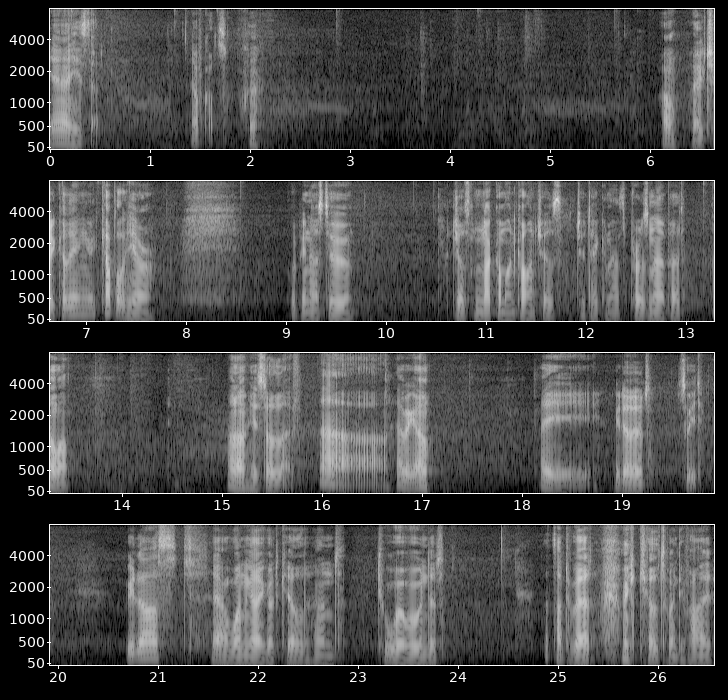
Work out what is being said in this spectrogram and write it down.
Yeah, he's dead. Of course. Oh, we're actually killing a couple here. Would be nice to just knock him unconscious to take him as prisoner, but oh well. Oh no, he's still alive. Ah, there we go. Hey, we did it. Sweet. We lost, yeah, one guy got killed and two were wounded. That's not too bad. we killed 25.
